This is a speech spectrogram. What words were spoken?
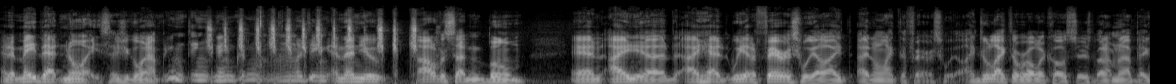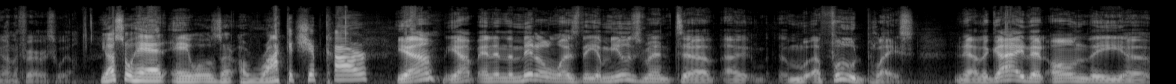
and it made that noise as you're going up, ding, ding, ding, ding, ding, ding, and then you all of a sudden, boom. And I, uh, I had, we had a Ferris wheel. I, I don't like the Ferris wheel. I do like the roller coasters, but I'm not big on the Ferris wheel. You also had a what was it, a rocket ship car? Yeah, yep. And in the middle was the amusement uh, uh, m- a food place. Now the guy that owned the uh, uh,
